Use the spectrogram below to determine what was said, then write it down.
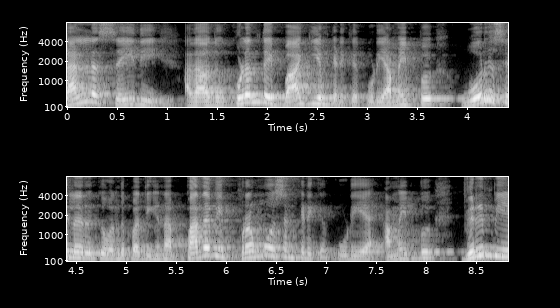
நல்ல செய்தி அதாவது குழந்தை பாக்கியம் கிடைக்கக்கூடிய அமைப்பு ஒரு சிலருக்கு வந்து பார்த்திங்கன்னா பதவி ப்ரமோஷன் கிடைக்கக்கூடிய அமைப்பு விரும்பிய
